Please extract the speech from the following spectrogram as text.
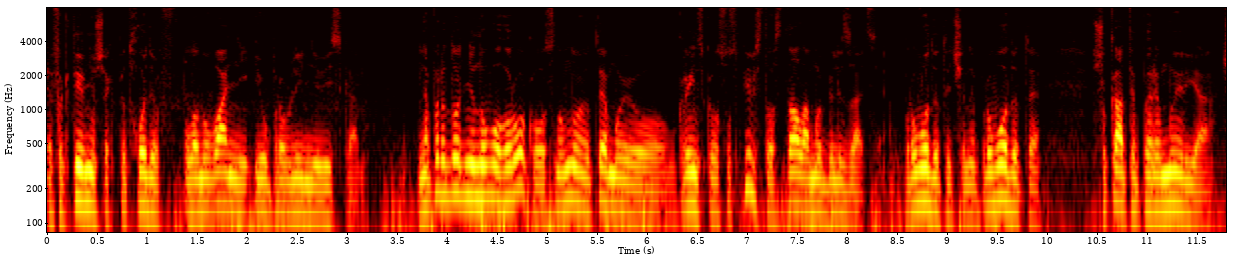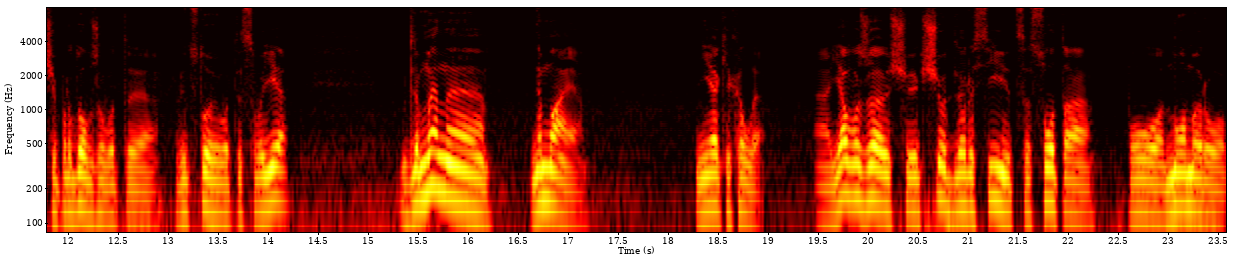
ефективніших підходів в плануванні і управлінні військами. Напередодні нового року основною темою українського суспільства стала мобілізація: проводити чи не проводити, шукати перемир'я чи продовжувати відстоювати своє. Для мене немає ніяких але. Е, Я вважаю, що якщо для Росії це сота по номеру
